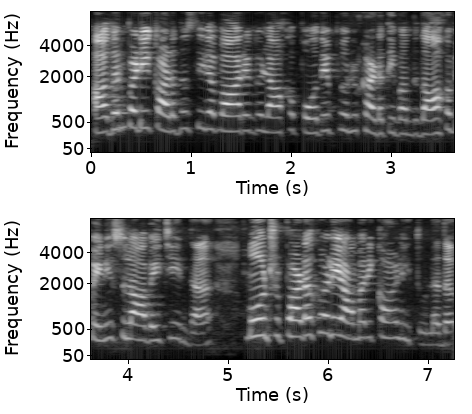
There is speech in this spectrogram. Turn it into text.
அதன்படி கடந்த சில வாரங்களாக போதைப்பொருள் கடத்தி வந்ததாக வெனிசுலாவைச் சேர்ந்த மூன்று படகுகளை அமெரிக்கா அளித்துள்ளது.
